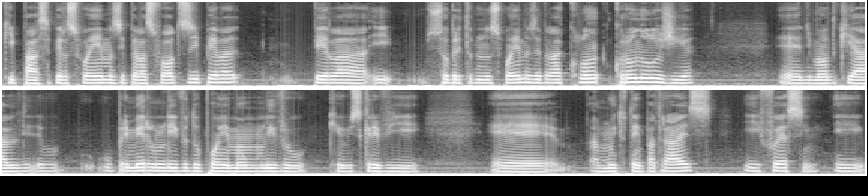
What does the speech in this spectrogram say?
que passa pelos poemas e pelas fotos e pela pela e sobretudo nos poemas e pela cronologia É, de modo que há o, primeiro livro do poema um livro que eu escrevi é, há muito tempo atrás e foi assim e,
